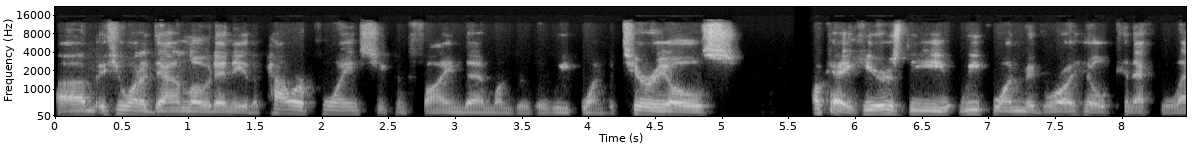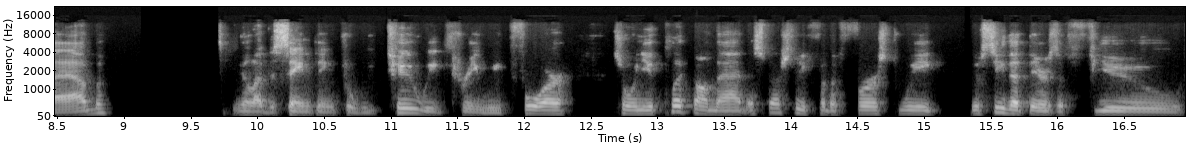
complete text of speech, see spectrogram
Um, if you want to download any of the PowerPoints, you can find them under the week one materials. Okay, here's the week one McGraw-Hill Connect lab. You'll have the same thing for week two, week three, week four. So when you click on that, especially for the first week, you'll see that there's a few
